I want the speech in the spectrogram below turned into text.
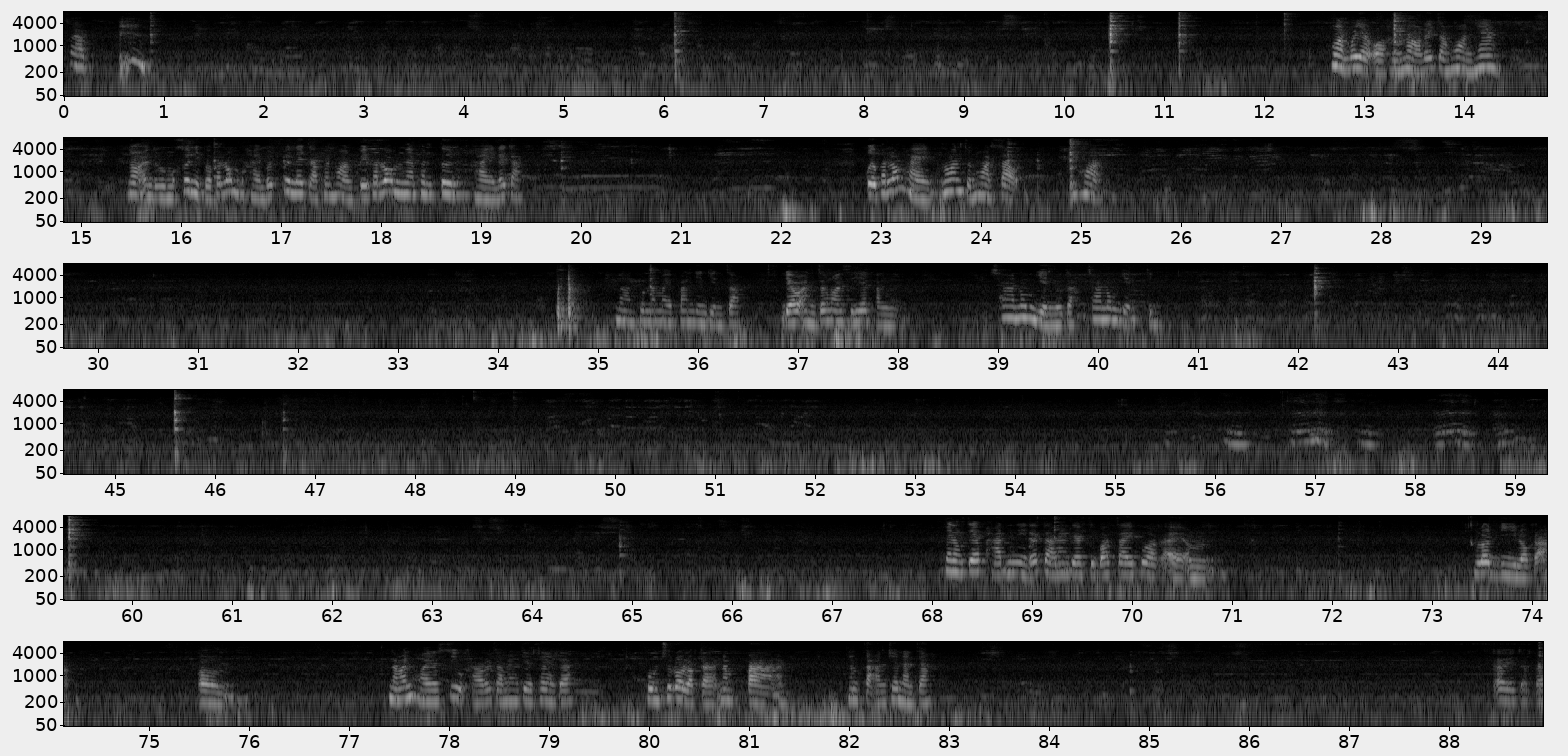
ครับ ห่ อนบ่อยากออกข้างนอกได้จ้ะห่อนแห้งนอกอันดูมาขึ้นนี่เปิดพัดลมหายเบิดขึ้นได้จ้ะเพิ่นหอนปีพัดลมเนี่ยเพิ่นตื่นหายได้จ้ะเปิดพัดลมหายนอนจนหอดเสาเพิ่นหอนนานคุณน้ำไม้ปั้นเย็นๆจ้ะเดี๋ยวอันจังน้อยสิเฮ็ดอันชานมเย็นอยู่จ้ะชานมเย็นกิน ม่น้องเจ๊พัดนี่แล้วจากนางเจ๊สิบอใส่พวกไอ้รสดีแล้วก็เอ่มน้ำมันหอยและซีอิ๊วขาวแล้วจ้ะแม่น้องเจ๊ใส่จ้ะผงชูรสแล้วก็น้ำปลา น้ำตาลแค่นั้นจ้ะไก่จ้ะไ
